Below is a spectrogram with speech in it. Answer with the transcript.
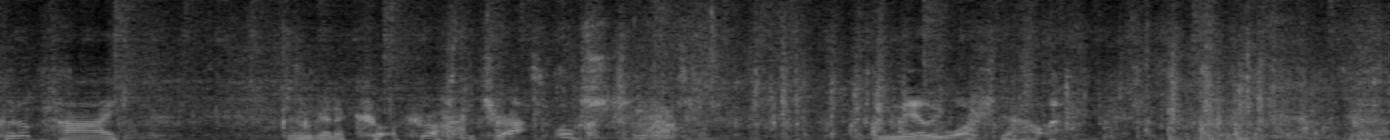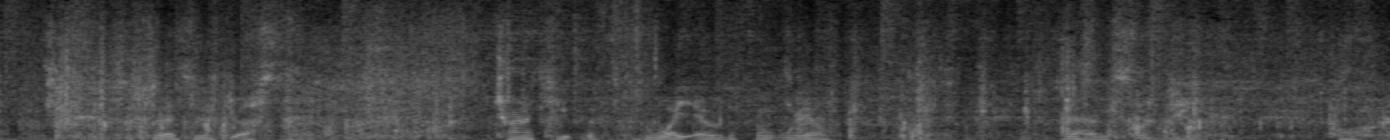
cut up high, then we're going to cut across the track. Oh shit! I'm nearly washed out. This is just trying to keep the weight over the front wheel. Very slippy. Oh.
